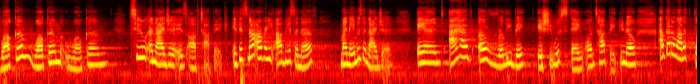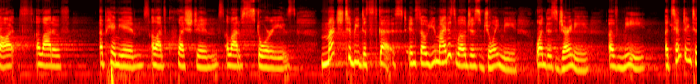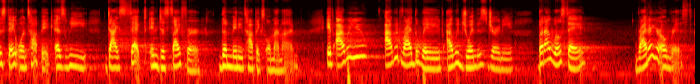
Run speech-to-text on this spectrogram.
Welcome, welcome, welcome to Anija is Off Topic. If it's not already obvious enough, my name is Anija, and I have a really big issue with staying on topic. You know, I've got a lot of thoughts, a lot of opinions, a lot of questions, a lot of stories, much to be discussed. And so you might as well just join me on this journey of me attempting to stay on topic as we dissect and decipher the many topics on my mind. If I were you, I would ride the wave, I would join this journey, but I will say, ride at your own risk.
